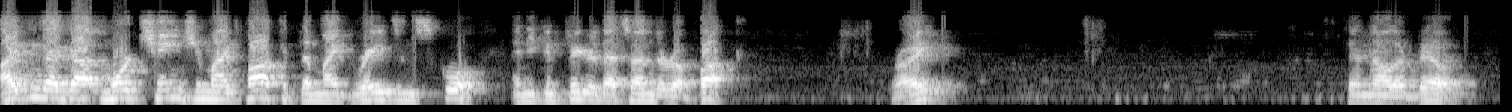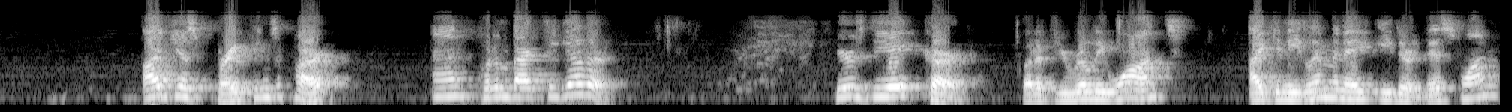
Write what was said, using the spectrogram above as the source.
I think I got more change in my pocket than my grades in school. And you can figure that's under a buck. Right? $10 bill. I just break things apart and put them back together. Here's the 8 card. But if you really want, I can eliminate either this one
